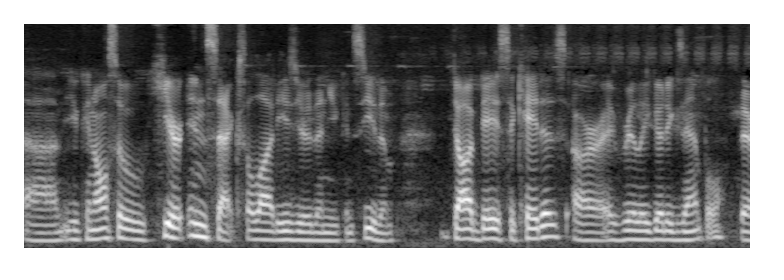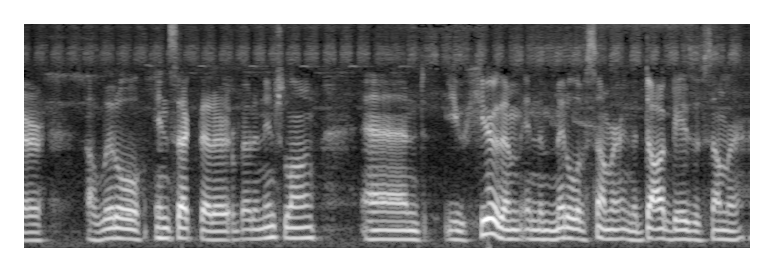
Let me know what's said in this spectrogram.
Uh, you can also hear insects a lot easier than you can see them. Dog day cicadas are a really good example. They're a little insect that are about an inch long, and you hear them in the middle of summer, in the dog days of summer,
